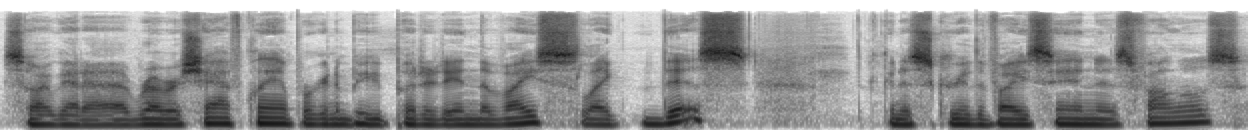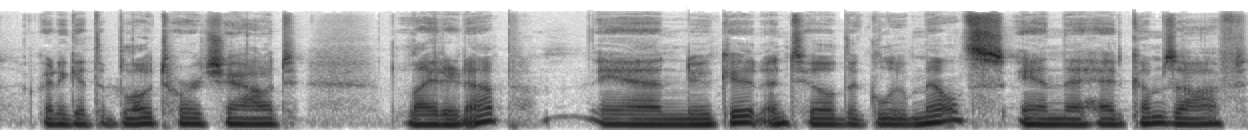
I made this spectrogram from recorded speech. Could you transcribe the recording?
So I've got a rubber shaft clamp. We're going to be put it in the vise like this. I'm going to screw the vise in as follows. We're going to get the blowtorch out, light it up, and nuke it until the glue melts and the head comes off.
